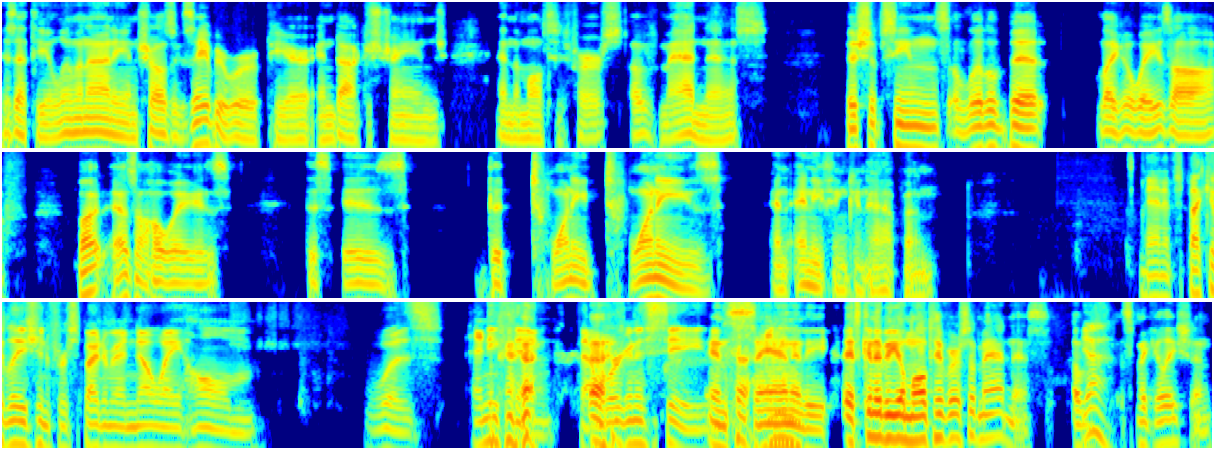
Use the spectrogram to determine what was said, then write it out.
is that the Illuminati and Charles Xavier will appear in Doctor Strange and the Multiverse of Madness. Bishop seems a little bit like a ways off, but as always, this is the 2020s and anything can happen. Man, if speculation for Spider-Man No Way Home was anything that we're gonna see, any- Insanity. It's going to be a multiverse of madness of Yeah. speculation.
